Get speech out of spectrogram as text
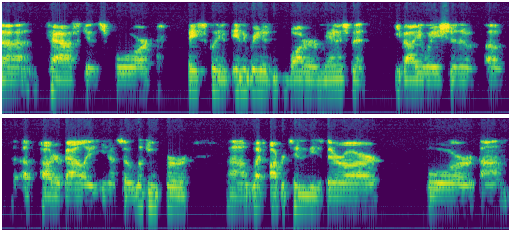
uh, task is for basically an integrated water management evaluation of, of, of Potter Valley. You know, so looking for uh, what opportunities there are for um,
